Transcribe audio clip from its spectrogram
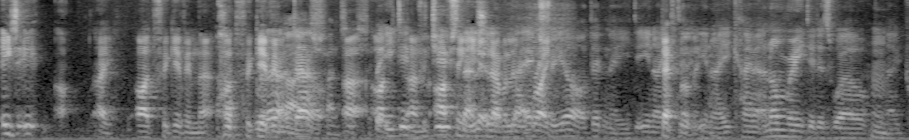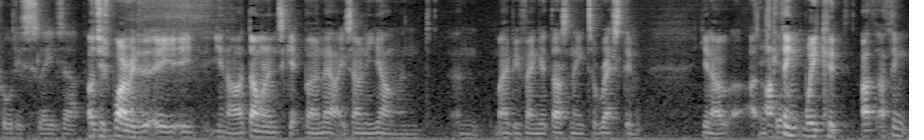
he's, he, hey, I'd forgive him that. I'd forgive him that. doubt. fantastic. But he did produce think that, he should little, have a little that break. extra yard, didn't he? You know, he Definitely. Did, you know, he came out and Henry did as well. You know, he pulled his sleeves up. I was just worried that he, he, you know, I don't want him to get burned out. He's only young, and, and maybe Wenger does need to rest him. You know, I, I think we could. I, I think,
